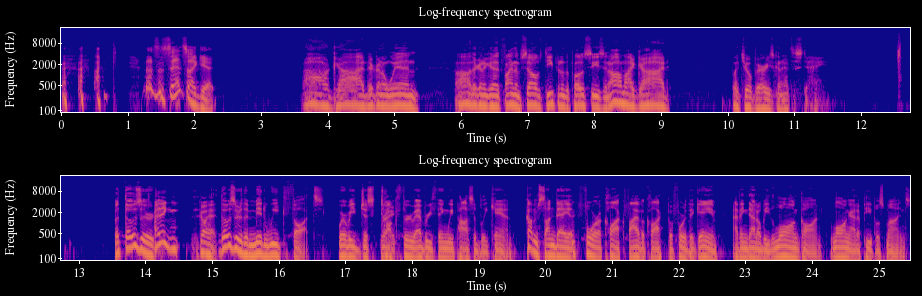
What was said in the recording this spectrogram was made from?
That's the sense I get. Oh, God, they're going to win. Oh, they're going to find themselves deep into the postseason. Oh, my God. But Joe Barry's going to have to stay. But those are. I think. Go ahead. Those are the midweek thoughts where we just talk right. through everything we possibly can. Come Sunday at four o'clock, five o'clock before the game, I think that'll be long gone, long out of people's minds.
